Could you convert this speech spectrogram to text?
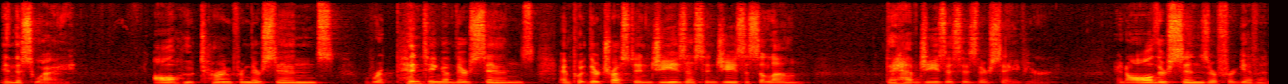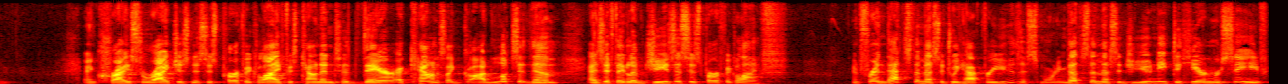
In this way. All who turn from their sins, repenting of their sins, and put their trust in Jesus and Jesus alone they have Jesus as their Savior. And all their sins are forgiven. And Christ's righteousness, his perfect life, is counted into their account. It's like God looks at them as if they lived Jesus' perfect life. And friend, that's the message we have for you this morning. That's the message you need to hear and receive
